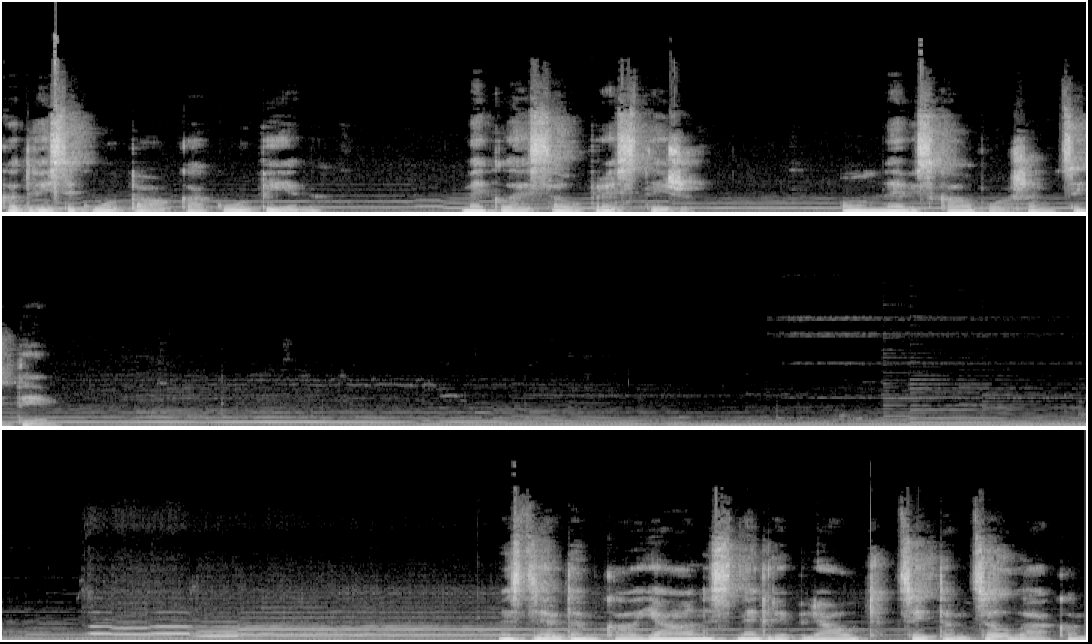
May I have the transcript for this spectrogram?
kad visi kopā kā kopiena meklē savu prestižu un nevis kalpošanu citiem. Mēs dzirdam, ka Jānis negrib ļaut citam cilvēkam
